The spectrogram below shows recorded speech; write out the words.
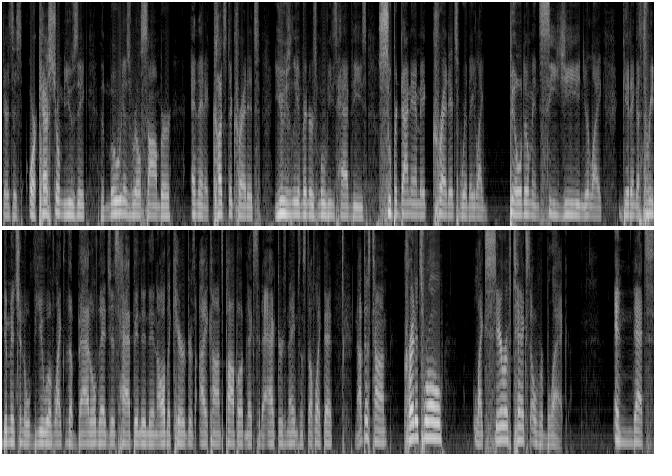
There's this orchestral music, the mood is real somber, and then it cuts the credits. Usually, Avengers movies have these super dynamic credits where they like build them in CG, and you're like getting a three dimensional view of like the battle that just happened, and then all the characters' icons pop up next to the actors' names and stuff like that. Not this time. Credits roll like serif text over black, mm. and that's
